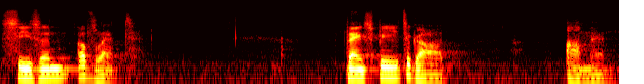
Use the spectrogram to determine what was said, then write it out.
season of Lent. Thanks be to God. Amen.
